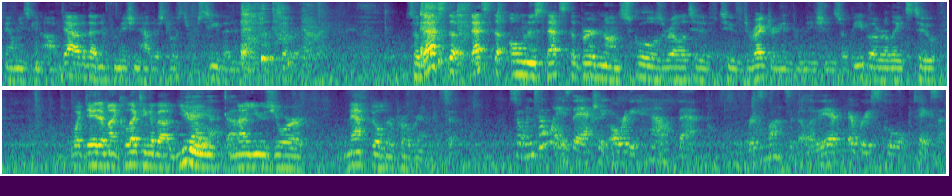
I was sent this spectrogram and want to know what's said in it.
families can opt out of that information, how they're supposed to receive that information, et cetera. So that's the that's the onus, that's the burden on schools relative to directory information. So BIBA relates to what data am I collecting about you Yeah, yeah, it. I use your math builder program. So, so in some ways, they actually already have that responsibility. Every school takes on,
